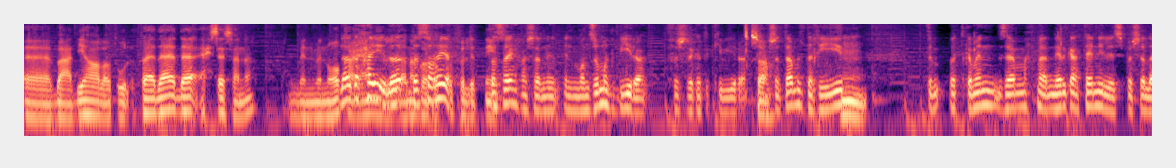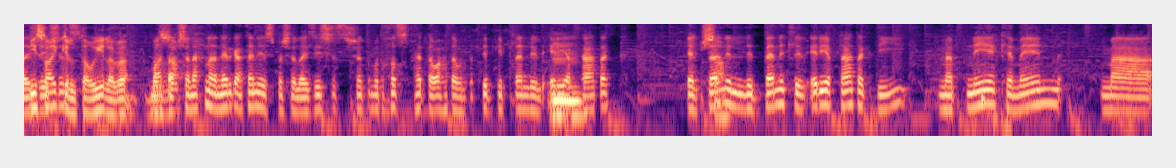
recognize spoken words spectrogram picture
آه بعديها على طول. فده ده احساس أنا من من واقع لا ده حقيقي، يعني ده- ده صحيح. في ده الاثنين صحيح عشان المنظومة كبيرة في الشركات الكبيرة. صح. عشان تعمل تغيير كمان زي ما إحنا نرجع تاني في لل specialization cycle طويلة بقى. بالظبط. عشان إحنا نرجع تاني لل specialization عشان انت متخصص في حتة واحدة وانت بتبني plan لل area. بتاعتك. ال plan اللي اتبنت لل area بتاعتك دي مبنية كمان مع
